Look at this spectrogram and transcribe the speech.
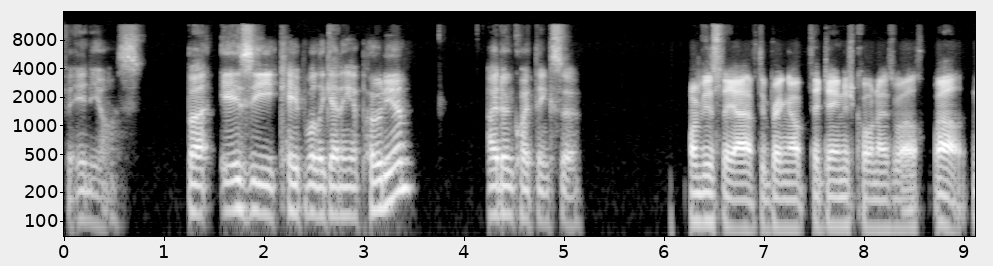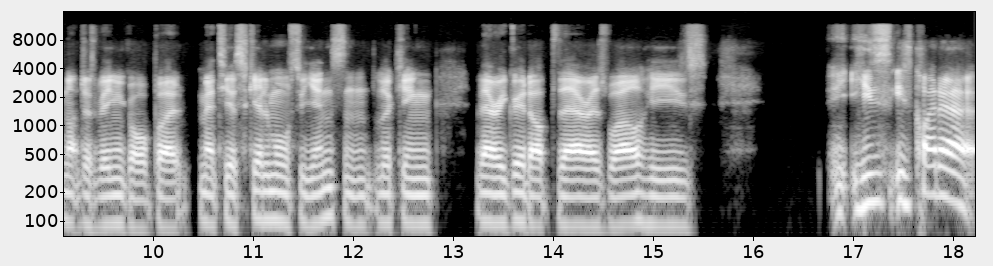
for Ineos. But is he capable of getting a podium? I don't quite think so. Obviously, I have to bring up the Danish corner as well. Well, not just Vingegaard, but Mattias Skjelmose Jensen looking very good up there as well. He's he's he's quite a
